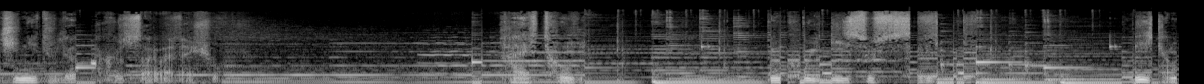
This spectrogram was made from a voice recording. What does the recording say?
чиний төлөө тохирсоор байгаа шүү. Хайрт хүн. Үгүй Иесус. Би чам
